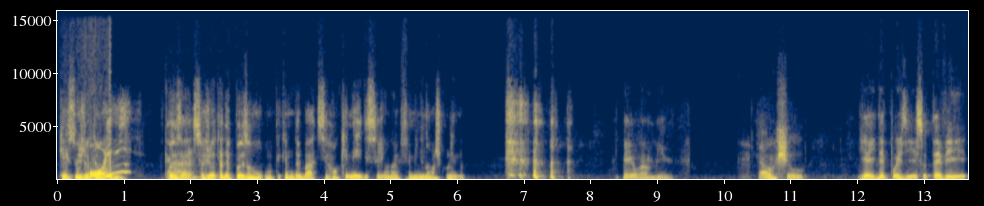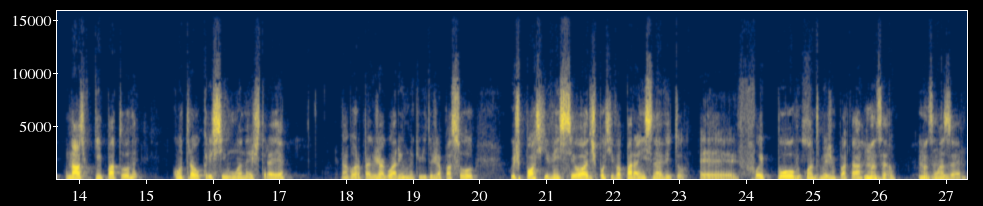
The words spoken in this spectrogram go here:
Que aí surgiu até um- Oi? Pois é, surgiu até depois um, um pequeno debate se Rock Kennedy seria um nome feminino ou masculino. Meu amigo. É um show. E aí, depois disso, teve o Náutico que empatou, né? Contra o Criciúma na estreia. Agora pega o Jaguariúna, que o Vitor já passou. O Sport que venceu a Desportiva Paraense, né, Vitor? É, foi por Isso. quanto mesmo placar? 1 a 0. 1 a 0. 1 a 0.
